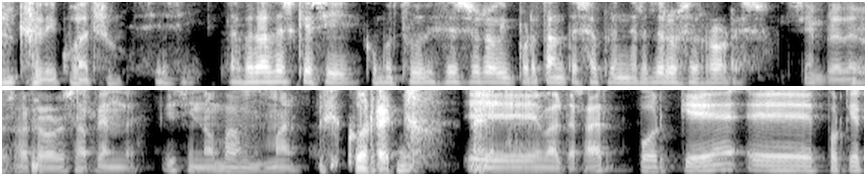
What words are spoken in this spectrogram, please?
el KD4. Sí, sí. La verdad es que sí. Como tú dices, lo importante es aprender de los errores. Siempre de los errores aprende. Y si no, vamos mal. Correcto. Eh, Baltasar, ¿por qué, eh, ¿por qué,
